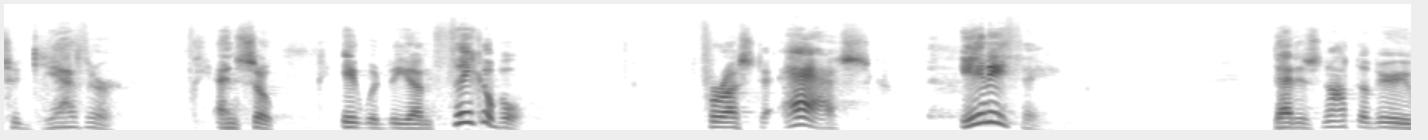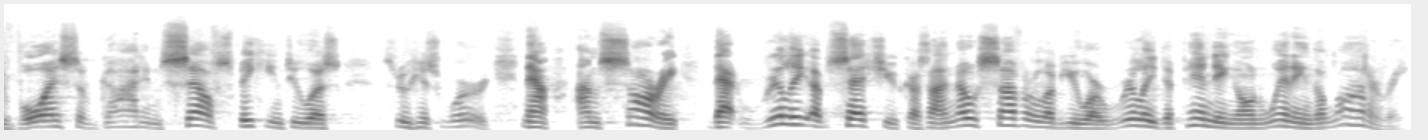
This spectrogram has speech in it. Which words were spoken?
together. And so it would be unthinkable for us to ask anything that is not the very voice of God Himself speaking to us through His Word. Now, I'm sorry that really upsets you because I know several of you are really depending on winning the lottery.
